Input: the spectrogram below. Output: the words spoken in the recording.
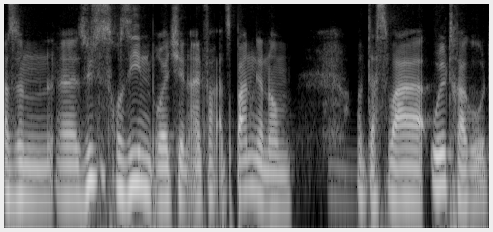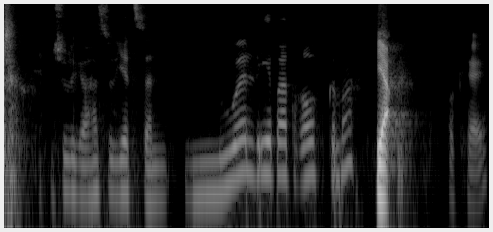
Also ein äh, süßes Rosinenbrötchen einfach als Bann genommen. Mhm. Und das war ultra gut. Entschuldige, hast du jetzt dann nur Leber drauf gemacht? Ja. Okay.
